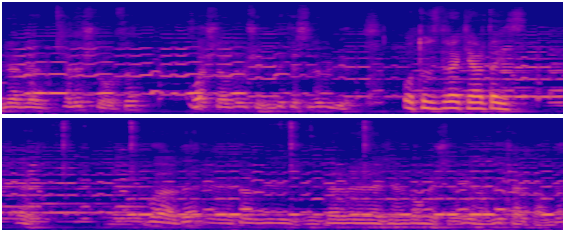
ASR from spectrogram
yer yer keleş de olsa saçlarda bir şekilde kesilebiliyor. 30 lira kardayız. Evet. Ee, bu arada e, tabii berbere vereceğimiz 15 lira yanında kar kaldı.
